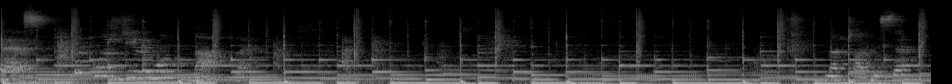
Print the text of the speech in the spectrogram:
S також ділимо на V. Навчатися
